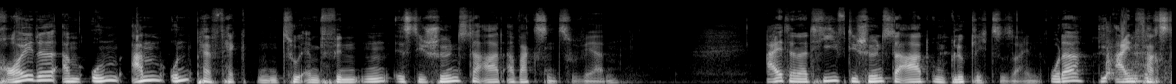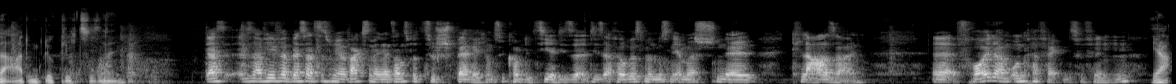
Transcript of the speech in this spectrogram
Freude am, Un am Unperfekten zu empfinden, ist die schönste Art, erwachsen zu werden. Alternativ die schönste Art, um glücklich zu sein. Oder die einfachste Art, um glücklich zu sein. das ist auf jeden Fall besser, als dass wir erwachsen werden, denn sonst wird es zu sperrig und zu kompliziert. Diese, diese Aphorismen müssen ja immer schnell klar sein. Äh, Freude am Unperfekten zu finden. Ja,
